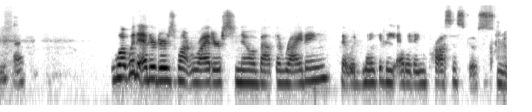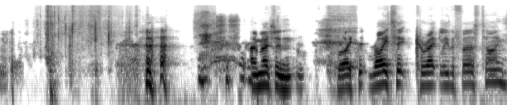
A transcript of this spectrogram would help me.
Okay. What would editors want writers to know about the writing that would make the editing process go smoother? I imagine write it write it correctly the first time,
